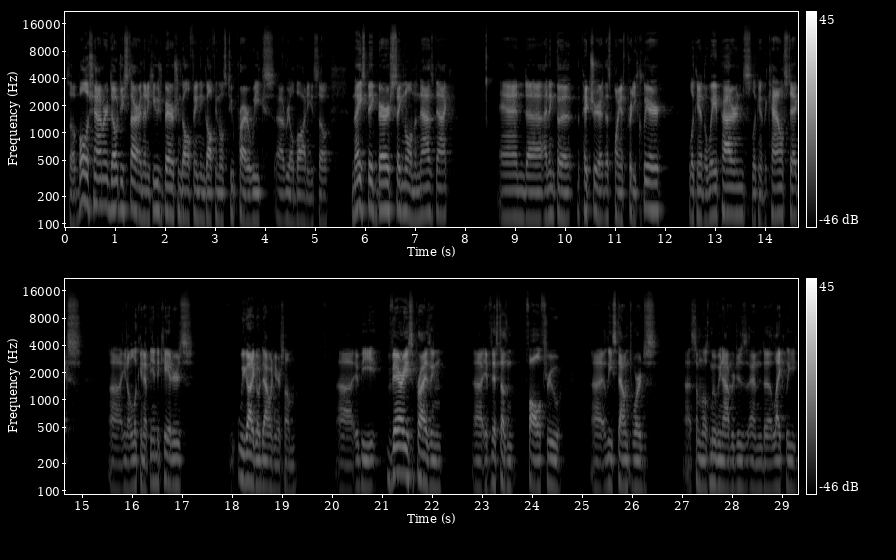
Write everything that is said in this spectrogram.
So bullish hammer, doji star, and then a huge bearish engulfing, engulfing those two prior weeks uh, real bodies. So nice big bearish signal on the Nasdaq, and uh, I think the the picture at this point is pretty clear. Looking at the wave patterns, looking at the candlesticks, uh, you know, looking at the indicators, we got to go down here some. Uh, it'd be very surprising uh, if this doesn't follow through, uh, at least down towards uh, some of those moving averages and uh, likely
